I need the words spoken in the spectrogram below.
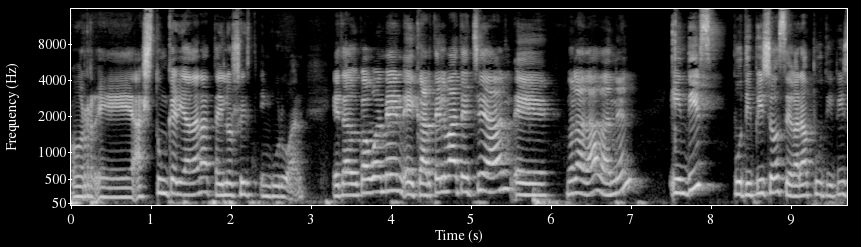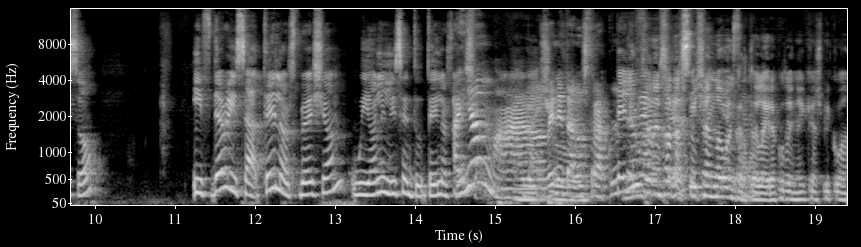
hor e, astunkeria dara Taylor Swift inguruan. Eta daukagu hemen e, kartel bat etxean, e, nola da, Daniel? In this putipiso, zegara putipiso, If there is a Taylor's version, we only listen to Taylor's version. ama, Bai, benetan, ostra, klub. Taylor Nik uste Swift. jat azpixan dauen kartela, irakotai nahi aspikoa.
